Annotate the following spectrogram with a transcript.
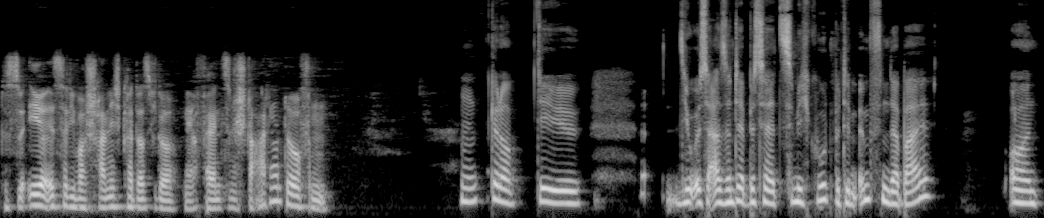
desto eher ist ja die Wahrscheinlichkeit, dass wieder mehr Fans ins Stadion dürfen. Hm, genau. Die, die USA sind ja bisher ziemlich gut mit dem Impfen dabei. Und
